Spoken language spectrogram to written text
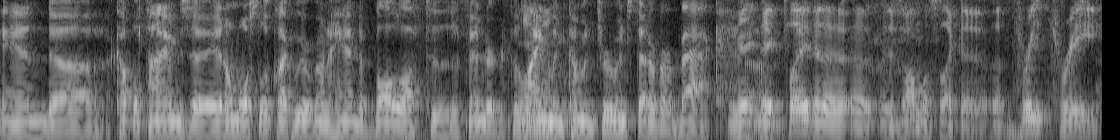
and uh, a couple times uh, it almost looked like we were going to hand the ball off to the defender, the yeah. lineman coming through instead of our back. They, they played a, a it was almost like a, a three-three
